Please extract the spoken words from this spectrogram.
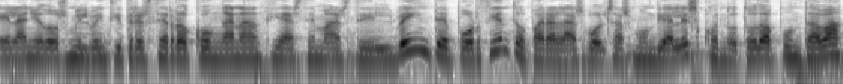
El año 2023 cerró con ganancias de más del 20% para las bolsas mundiales cuando todo apuntaba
